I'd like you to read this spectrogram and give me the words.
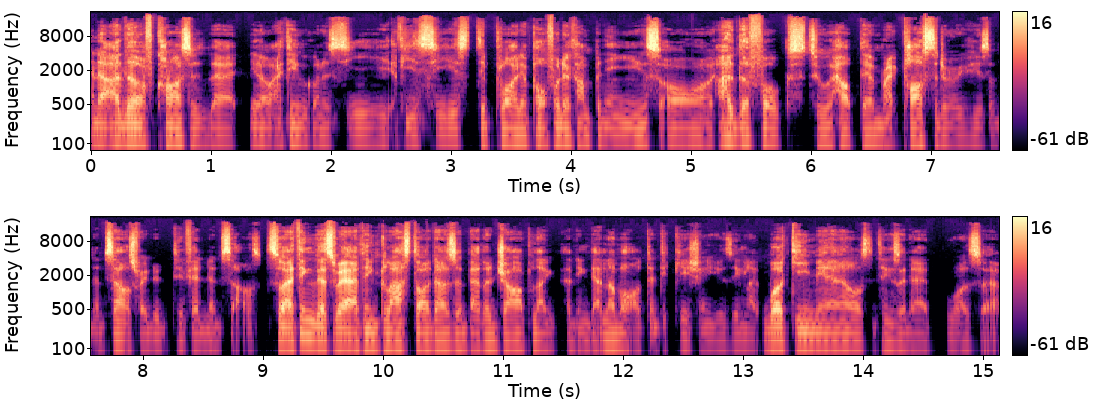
And the other, of course, is that, you know, I think we're going to see VCs deploy their portfolio companies or other folks to help them write positive reviews of themselves, right, to defend themselves. So I think that's where I think Glassdoor does a better job. Like I think that level of authentication using like work emails and things like that was a,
